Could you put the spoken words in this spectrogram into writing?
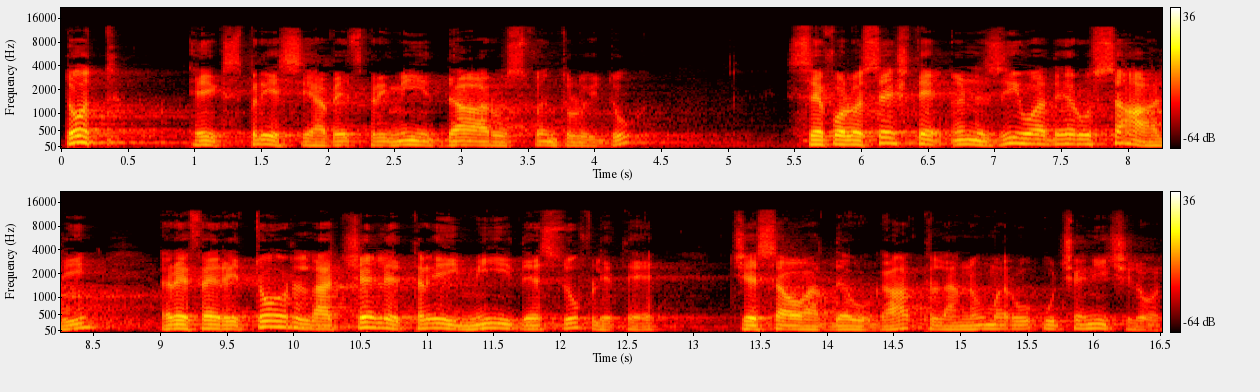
Tot expresia veți primi darul Sfântului Duh se folosește în ziua de Rusalii referitor la cele trei mii de suflete ce s-au adăugat la numărul ucenicilor.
